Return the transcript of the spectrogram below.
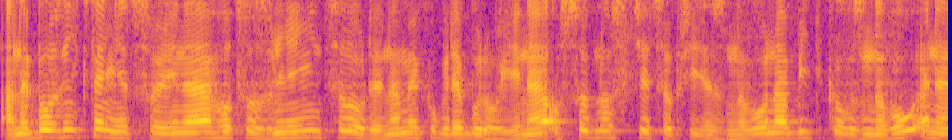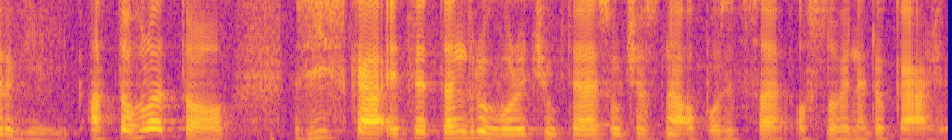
a nebo vznikne něco jiného, co změní celou dynamiku, kde budou jiné osobnosti, co přijde s novou nabídkou, s novou energií. A tohle to získá i ten druh voličů, které současná opozice oslovit nedokáže.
